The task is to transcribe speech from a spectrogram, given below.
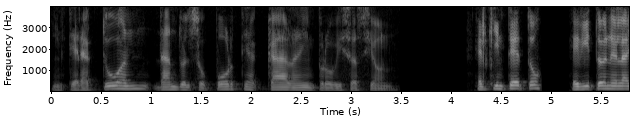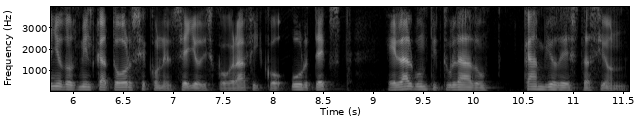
interactúan dando el soporte a cada improvisación. El quinteto editó en el año 2014 con el sello discográfico Urtext el álbum titulado Cambio de Estación.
